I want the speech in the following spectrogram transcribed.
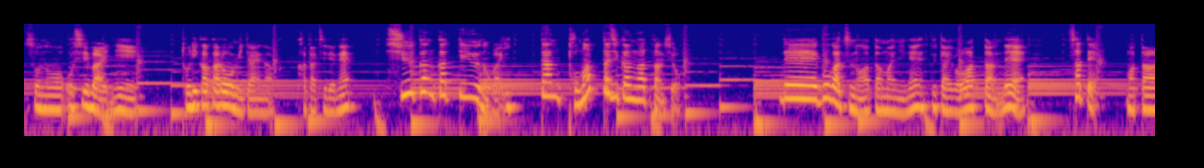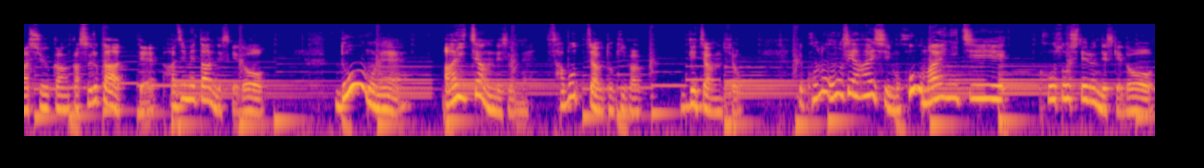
そのお芝居に取り掛かろうみたいな形でね習慣化っていうのが一旦止まった時間があったんですよ。で5月の頭にね舞台が終わったんでさてまた習慣化するかって始めたんですけどどうもね空いちゃうんですよね。サボっちゃう時が出ちゃうんですよ。でこの音声配信もほぼ毎日放送してるんですけど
